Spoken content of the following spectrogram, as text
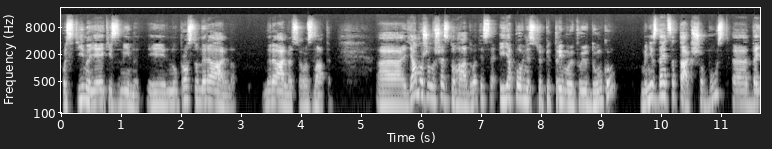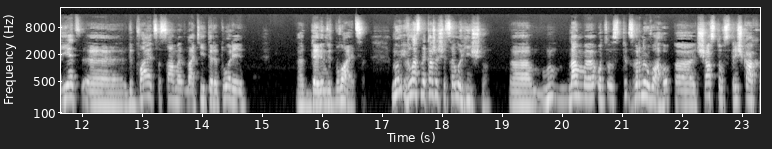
Постійно є якісь зміни. І ну просто нереально нереально цього знати. Е, Я можу лише здогадуватися, і я повністю підтримую твою думку. Мені здається так, що буст е, дає, відбувається саме на тій території, де він відбувається. Ну і, власне кажучи, це логічно. Е, нам е, от зверни увагу, е, часто в стрічках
